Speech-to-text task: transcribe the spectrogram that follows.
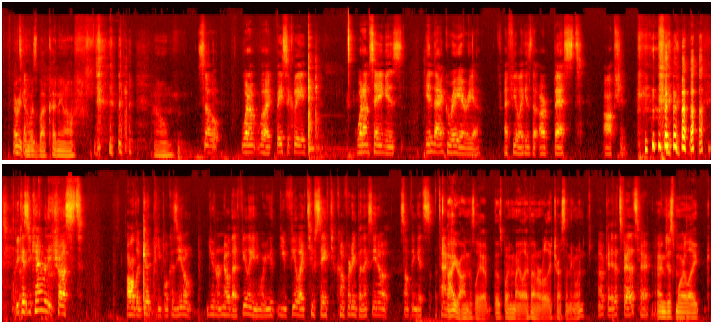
everything was about cutting off oh so, what I'm like basically, what I'm saying is, in that gray area, I feel like is the our best option because you can't really trust all the good people because you don't you don't know that feeling anymore. You you feel like too safe, too comforting, but next thing you know, something gets attacked. I honestly, at this point in my life, I don't really trust anyone. okay, that's fair. That's fair. I'm just more like,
